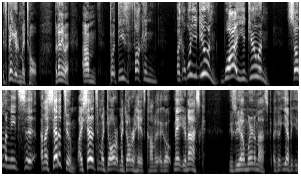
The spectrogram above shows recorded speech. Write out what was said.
It's bigger than my toe. But anyway, um, but these fucking like, what are you doing? Why are you doing? Someone needs to, and I said it to him. I said it to my daughter. My daughter hates comedy. I go, mate, your mask. He said, yeah, I'm wearing a mask. I go, yeah, but you,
